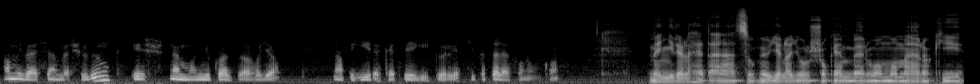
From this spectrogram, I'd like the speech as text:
amivel szembesülünk, és nem mondjuk azzal, hogy a napi híreket végigkörgetjük a telefonunkon. Mennyire lehet átszokni. Ugye nagyon sok ember van ma már, aki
